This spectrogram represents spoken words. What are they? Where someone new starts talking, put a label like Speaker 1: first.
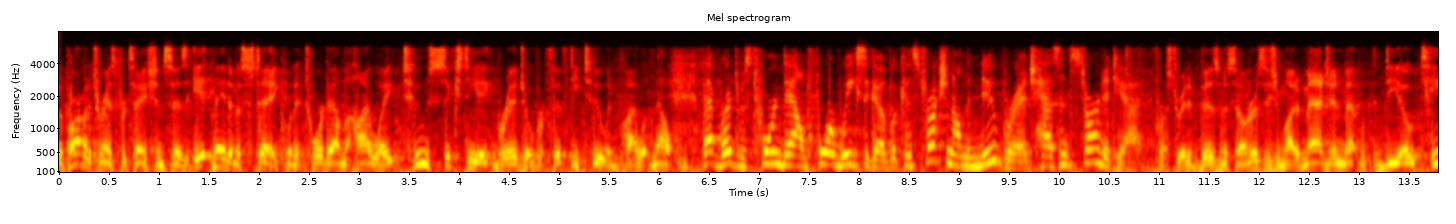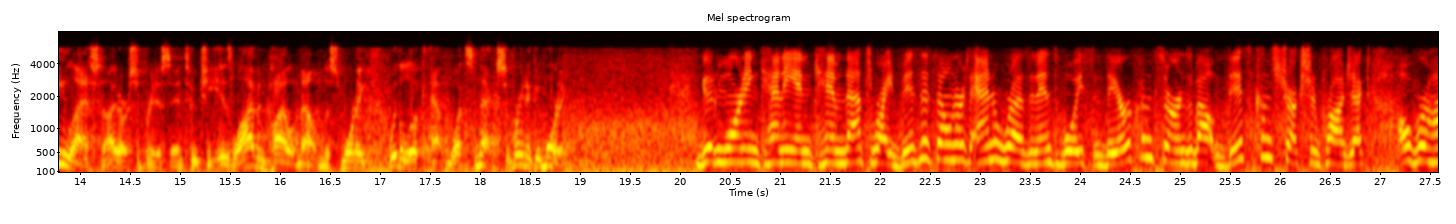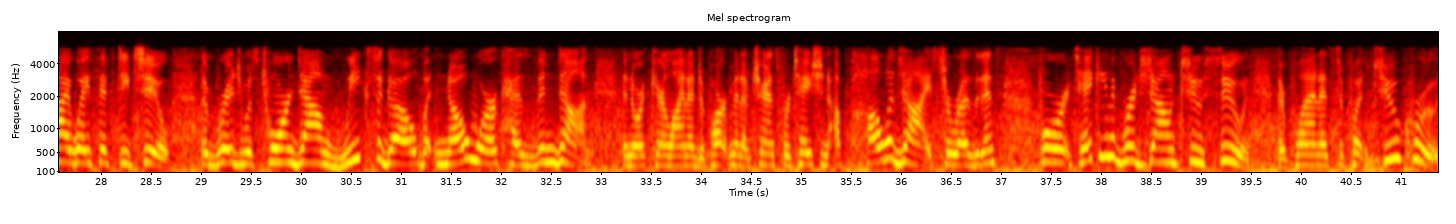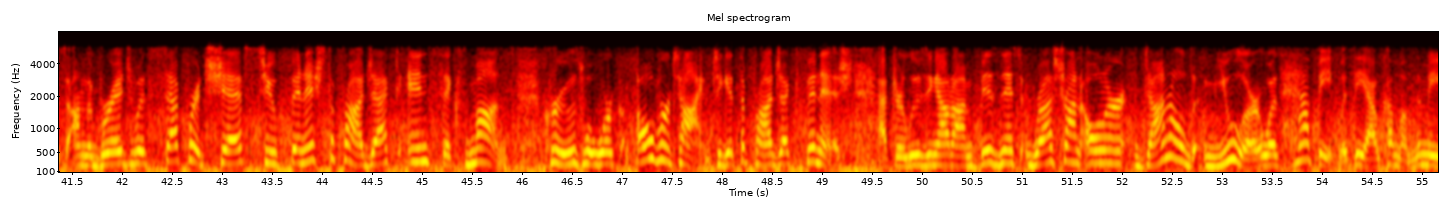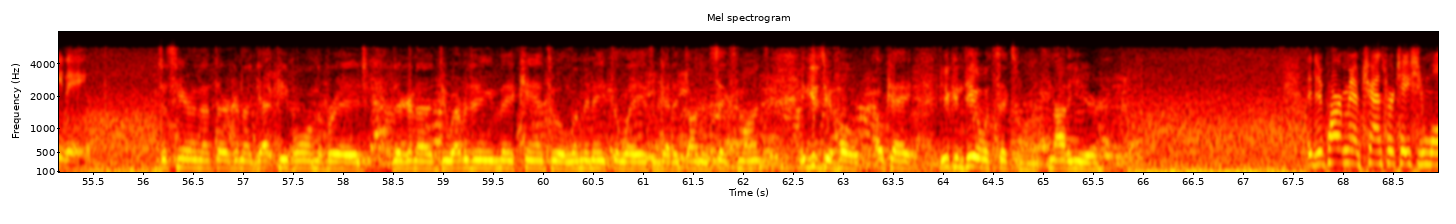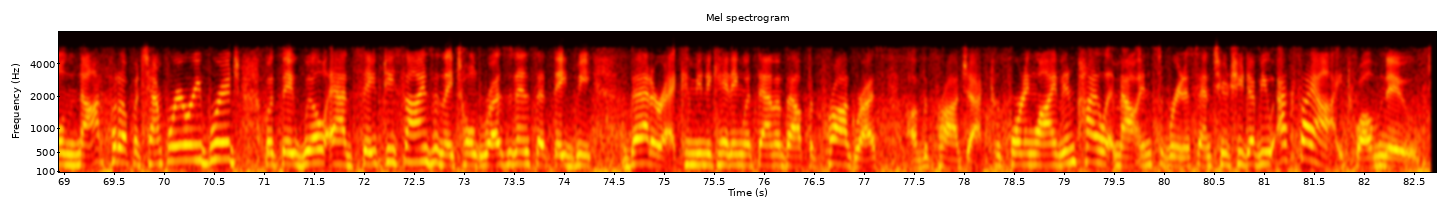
Speaker 1: The Department of Transportation says it made a mistake when it tore down the Highway 268 bridge over 52 in Pilot Mountain.
Speaker 2: That bridge was torn down four weeks ago, but construction on the new bridge hasn't started yet.
Speaker 1: Frustrated business owners, as you might imagine, met with the DOT last night. Our Sabrina Santucci is live in Pilot Mountain this morning with a look at what's next. Sabrina, good morning.
Speaker 3: Good morning, Kenny and Kim. That's right. Business owners and residents voiced their concerns about this construction project over Highway 52. The bridge was torn down weeks ago, but no work has been done. The North Carolina Department of Transportation apologized to residents for taking the bridge down too soon. Their plan is to put two crews on the bridge with separate shifts to finish the project in six months. Crews will work overtime to get the project finished. After losing losing out on business, restaurant owner Donald Mueller was happy with the outcome of the meeting.
Speaker 4: Just hearing that they're going to get people on the bridge, they're going to do everything they can to eliminate delays and get it done in six months, it gives you hope. Okay, you can deal with six months, not a year.
Speaker 3: The Department of Transportation will not put up a temporary bridge, but they will add safety signs, and they told residents that they'd be better at communicating with them about the progress of the project. Reporting live in Pilot Mountain, Sabrina Santucci, WXII 12 News.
